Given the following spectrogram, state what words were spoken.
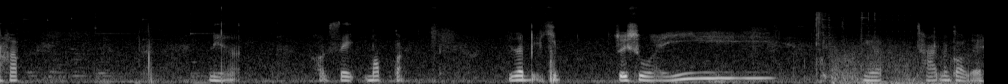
นะครับ เนี่ย ขอเซกม็อบก่อนแล้วบิดคลิปสวยๆ เนี่ยชาร์จมันก่อนเลย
